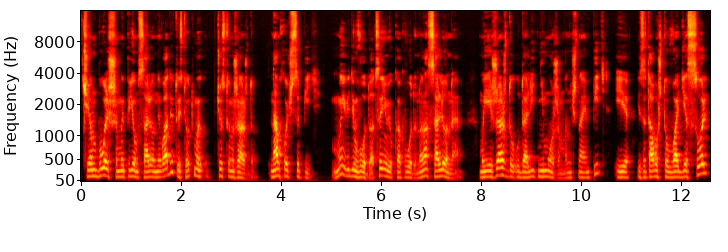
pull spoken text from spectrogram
Чем больше мы пьем соленой воды, то есть вот мы чувствуем жажду, нам хочется пить. Мы видим воду, оцениваем ее как воду, но она соленая мы ей жажду удалить не можем. Мы начинаем пить, и из-за того, что в воде соль,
